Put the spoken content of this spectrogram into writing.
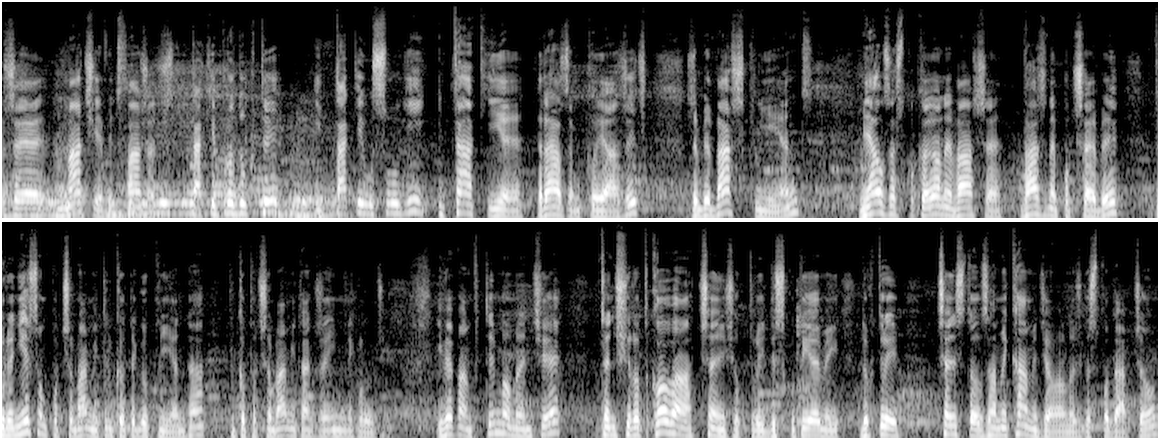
że macie wytwarzać takie produkty i takie usługi i tak je razem kojarzyć, żeby wasz klient miał zaspokojone wasze ważne potrzeby, które nie są potrzebami tylko tego klienta, tylko potrzebami także innych ludzi. I wie pan, w tym momencie ten środkowa część, o której dyskutujemy i do której często zamykamy działalność gospodarczą,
